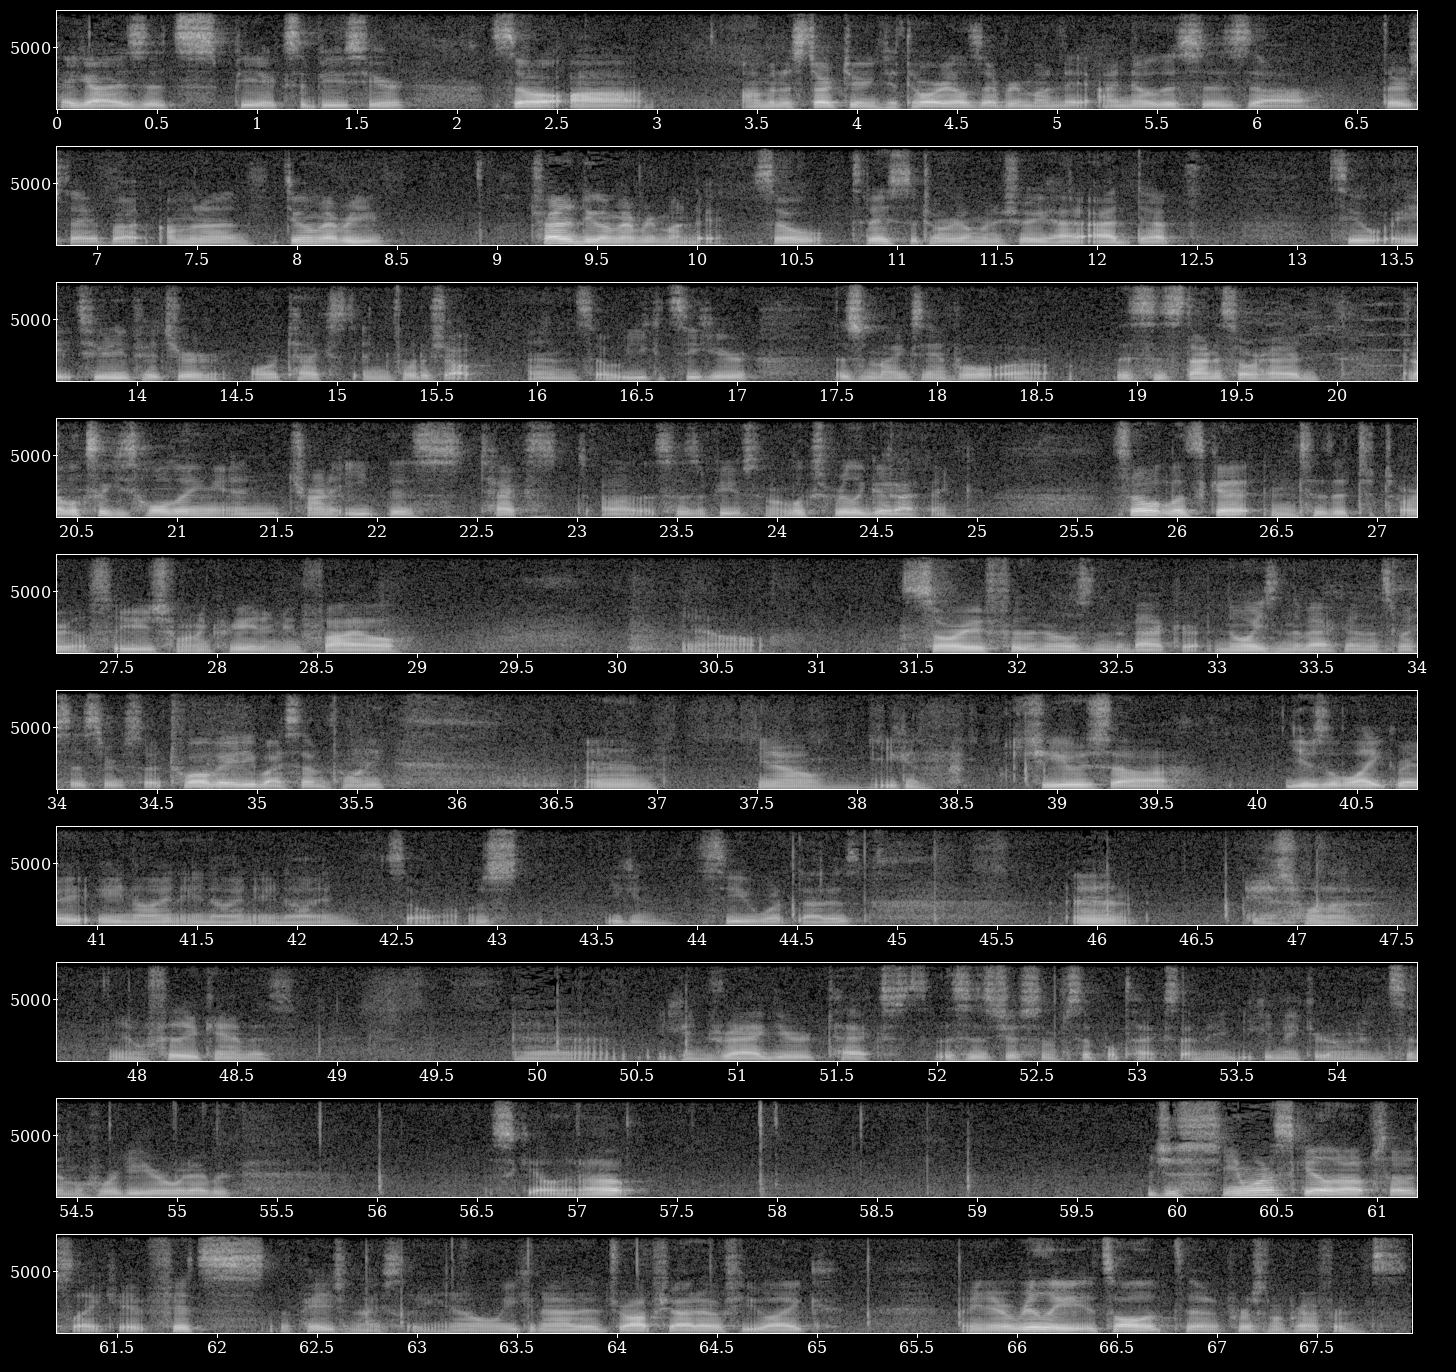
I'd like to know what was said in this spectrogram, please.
Hey guys, it's pX Abuze here. So, uh, I'm going to start doing tutorials every Monday. I know this is uh, Thursday, but I'm going to do them every, try to do them every Monday. So, today's tutorial, I'm to show you how to add depth to a 2D picture or text in Photoshop. And so you can see here, this is my example. Uh, this is Dinosaur Head, and it looks like he's holding and trying to eat this text uh, that says abuse, and it looks really good, I think. So let's get into the tutorial. So you just want to create a new file. Know, sorry for the noise in the background. Noise in the background. That's my sister. So 1280 by 720, and you know you can choose uh, use a light gray A9, A9, A9. So I'll just you can see what that is, and you just want to you know fill your canvas and you can drag your text. This is just some simple text I made. You can make your own in Cinema 4D or whatever scale it up. Just, you want to scale it up so it's like, it fits the page nicely, you know? You can add a drop shadow if you like. I mean, it really, it's all up to personal preference.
